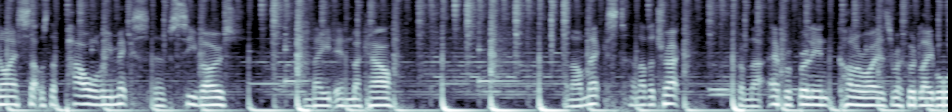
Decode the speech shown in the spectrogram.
nice. That was the Powell remix of Sivos, made in Macau. And up next, another track from that ever brilliant Colorize record label.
